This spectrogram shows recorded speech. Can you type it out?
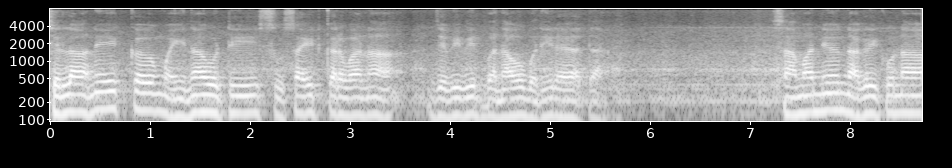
છેલ્લા અનેક મહિનાઓથી સુસાઇડ કરવાના જે વિવિધ બનાવો બની રહ્યા હતા. સામાન્ય નાગરિકોના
